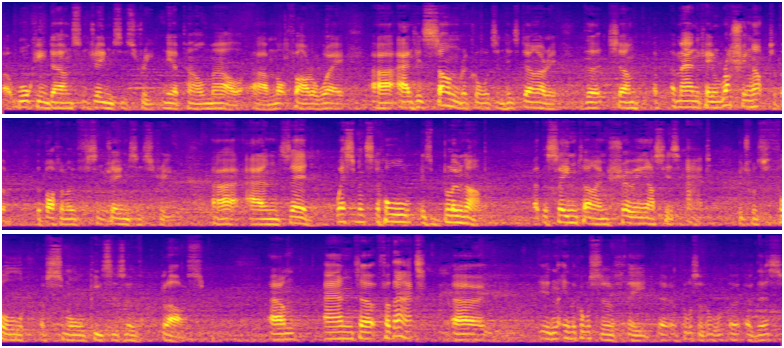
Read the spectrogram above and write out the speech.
uh, walking down St James's Street near Pall Mall, um, not far away, uh, and his son records in his diary that um, a, a, man came rushing up to them the bottom of St James's Street uh, and said, Westminster Hall is blown up, at the same time showing us his hat, which was full of small pieces of glass. Um, and uh, for that, uh, in, in the course of the uh, course of, uh, of this,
